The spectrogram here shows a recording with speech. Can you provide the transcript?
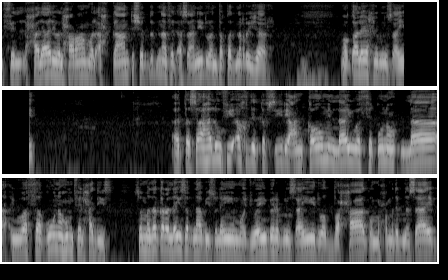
في الحلال والحرام والأحكام تشددنا في الأسانيد وانتقدنا الرجال. وقال يحيى بن سعيد. تساهلوا في أخذ التفسير عن قوم لا يوثقونه لا يوثقونهم في الحديث. ثم ذكر ليس بن أبي سليم وجويبر بن سعيد والضحاك ومحمد بن سائب.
